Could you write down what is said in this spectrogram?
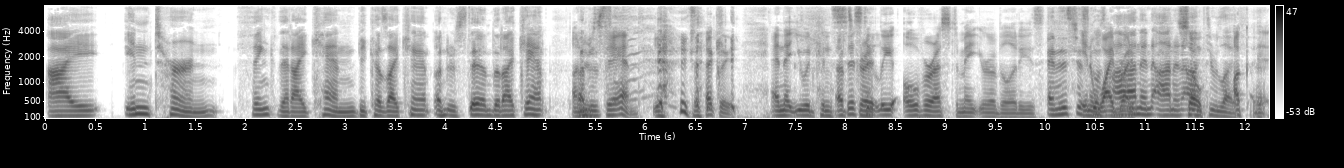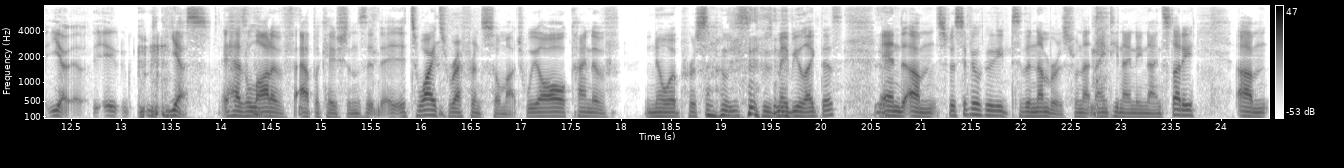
I in turn think that I can because I can't understand that I can't understand. understand. yeah, exactly. And that you would consistently overestimate your abilities. And this just in goes a wide on variety- and on and So, on through life. uh, yeah, it, yes, it has a lot of applications. It, it's why it's referenced so much. We all kind of know a person who's who's maybe like this, and um, specifically to the numbers from that 1999 study. Um,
